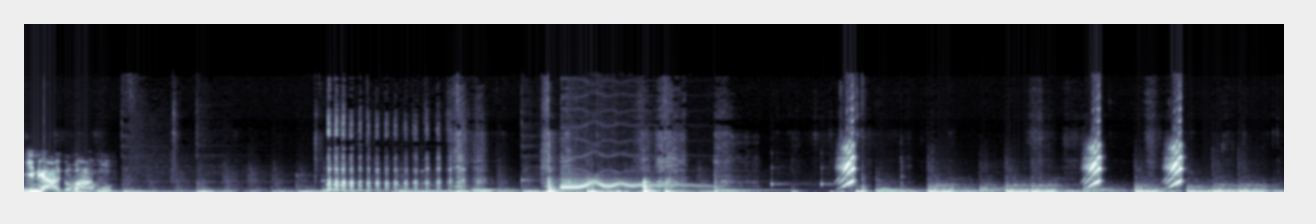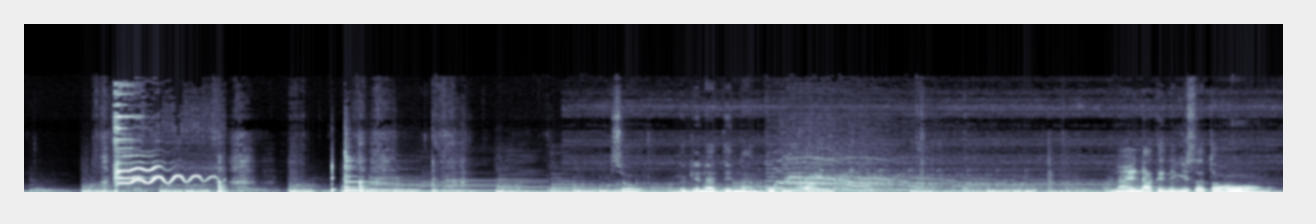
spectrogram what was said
Ginagawa mo. So, lagyan natin ng cooking oil. Unahin natin igisa itong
